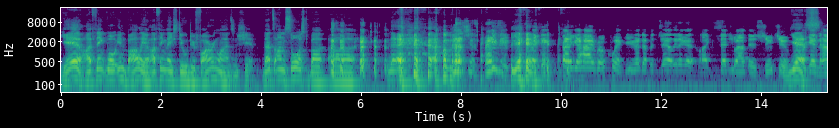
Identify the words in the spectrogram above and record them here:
Yeah, I think. Well, in Bali, I think they still do firing lines and shit. That's unsourced, but uh, um, That's just crazy. yeah, Like they trying to get high real quick, you end up in jail. They nigga like send you out there and shoot you. Yes. For getting high.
